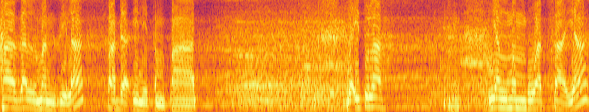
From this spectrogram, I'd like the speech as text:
Hadal manzila pada ini tempat. Yaitulah yang membuat saya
